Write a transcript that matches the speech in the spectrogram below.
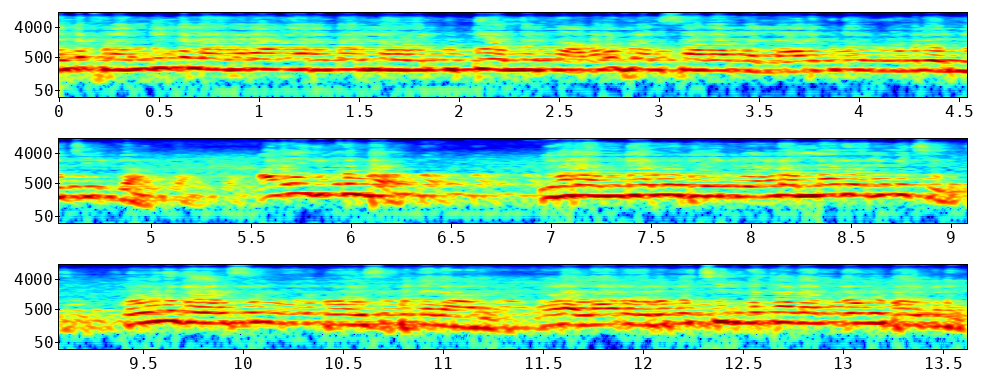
എന്റെ ഫ്രണ്ടിന്റെ ലവറാണ് പറയുന്ന ഒരു ലോവർ കുട്ടി വന്നിരുന്നു. അവളെ ഫ്രണ്ട്സ് ആകാറുണ്ട്. എല്ലാവരും കൂടി ഒരു റൂമിൽ ഒരുമിച്ചിരിക്കുക. അവരിരിക്കുമ്പോ ഇവരെ എം ഡി എം ഉപയോഗിക്കുന്നത് ഞങ്ങൾ എല്ലാവരും ഒരുമിച്ച്. മൂന്ന് ഗേൾസ് മൂന്ന് ബോയ്സ് പിന്നെ ഞാൻ ഞങ്ങൾ എല്ലാവരും ഒരുമിച്ച് ഇരുന്നിട്ടാണ് എം ഡി എം ഉപയോഗിക്കുന്നത്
